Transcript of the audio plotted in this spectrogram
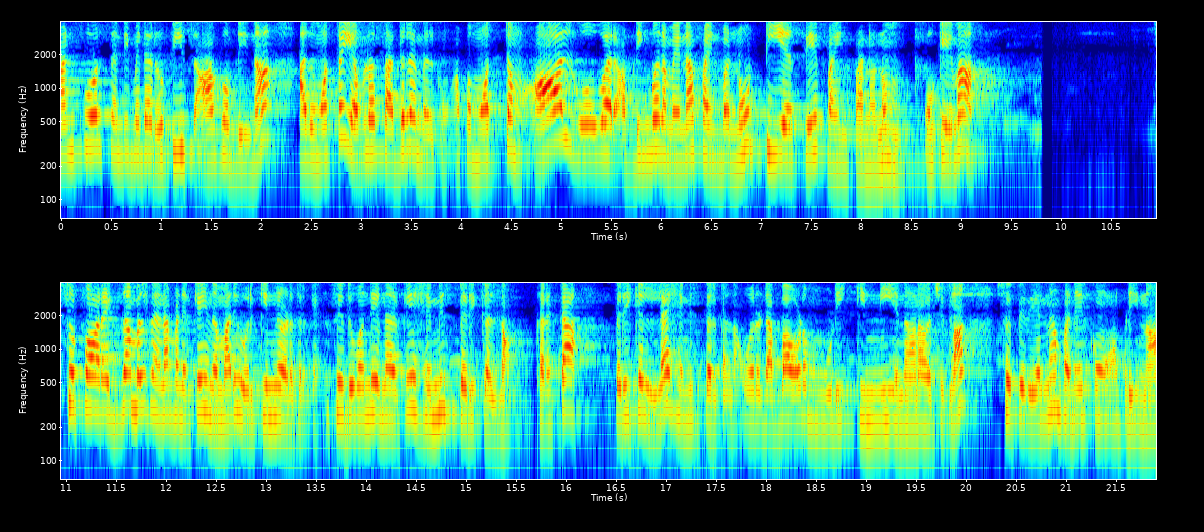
one four centimetre rupees ஆகும் அப்படின்னா அது மொத்தம் எவ்வளோ சதுரம் இருக்கும்? அப்போ மொத்தம் ஆல் ஓவர் அப்படிங்கும்போது நம்ம என்ன ஃபைன் பண்ணணும்? டிஎஸ்ஏ ஃபைன் பண்ணணும். ஓகேவா ஸோ ஃபார் எக்ஸாம்பிளுக்கு நான் என்ன பண்ணியிருக்கேன் இந்த மாதிரி ஒரு கிண்ணம் எடுத்திருக்கேன். ஸோ இது வந்து என்ன இருக்குது ஹெமிஸ்பெரிக்கல் தான். கரெக்டாக ஸ்பெரிக்கல் இல்லை ஹெமிஸ்பெரிக்கல் தான். ஒரு டப்பாவோட மூடி கிண்ணி என்னென்ன வச்சுக்கலாம். ஸோ இப்போ இது என்ன பண்ணியிருக்கோம் அப்படின்னா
